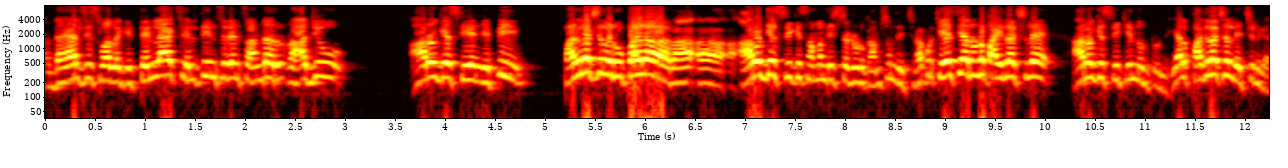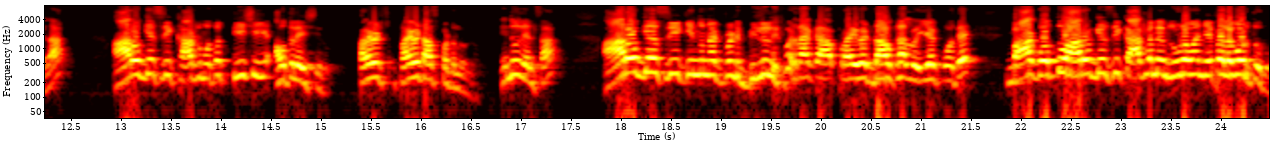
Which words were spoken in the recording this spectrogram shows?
డయాలసిస్ వాళ్ళకి ten lakhs health insurance under Rajiv Aarogyasri అని చెప్పి పది లక్షల రూపాయల ఆరోగ్యశ్రీకి సంబంధించినటువంటి అంశం తెచ్చినప్పుడు అప్పుడు కేసీఆర్ ఉన్నప్పుడు ఐదు లక్షలే ఆరోగ్యశ్రీ కింద ఉంటుంది ఇలా పది లక్షలు తెచ్చిండు కదా. ఆరోగ్యశ్రీ కార్డులు మొత్తం తీసి అవతలేసారు. ప్రైవేట్ ప్రైవేట్ హాస్పిటల్లో ఎందుకు తెలుసా? ఆరోగ్యశ్రీ కింద ఉన్నటువంటి బిల్లులు ఇప్పటిదాకా ప్రైవేట్ దావకాల్లో ఇవ్వకపోతే మాకొద్దు ఆరోగ్యశ్రీ కార్డులు మేము చూడమని చెప్పి వెళ్ళగొడుతురు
